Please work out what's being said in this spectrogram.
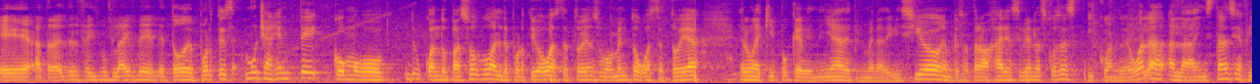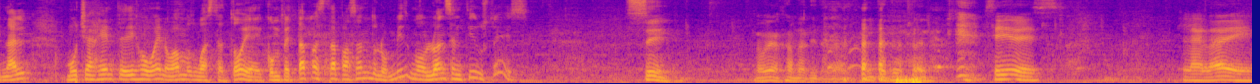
eh, a través del Facebook Live de, Todo Deportes. Mucha gente, como cuando pasó con el Deportivo Guastatoya en su momento, Guastatoya era un equipo que venía de primera división, empezó a trabajar y así bien las cosas, y cuando llegó a la, instancia final, mucha gente dijo, bueno, vamos Guastatoya, y con Petapa está pasando lo mismo, ¿lo han sentido ustedes? Sí, lo voy a dejar platito sí, es la verdad, eh,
